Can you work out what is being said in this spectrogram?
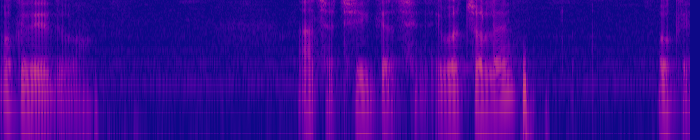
ওকে দিয়ে দেবো। আচ্ছা ঠিক আছে। এবার চলে। ওকে।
